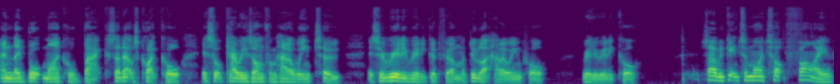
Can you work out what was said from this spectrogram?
and they brought Michael back. So that was quite cool. It sort of carries on from Halloween 2. It's a really, really good film. I do like Halloween 4. Really, really cool. So we're getting to my top five.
